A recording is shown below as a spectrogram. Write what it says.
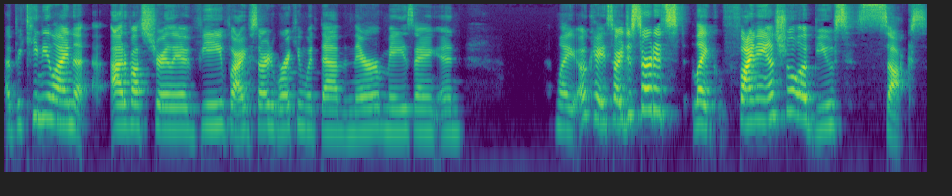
a bikini line out of Australia, Vive. I started working with them and they're amazing and I'm like okay, so I just started like financial abuse sucks.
